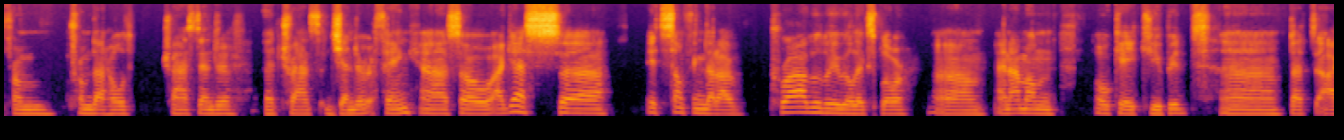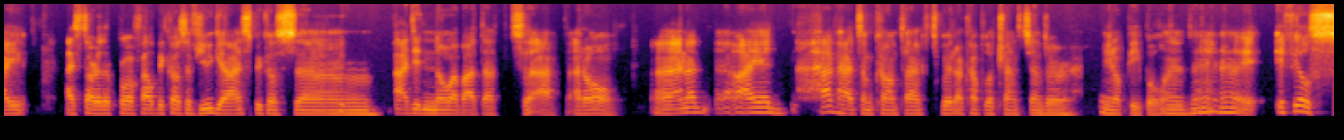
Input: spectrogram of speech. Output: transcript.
from from that whole transgender uh, transgender thing. Uh, so I guess uh, it's something that I probably will explore. Um, and I'm on OK Cupid. Uh, that I I started a profile because of you guys because uh, I didn't know about that app at all. Uh, and I, I had, have had some contact with a couple of transgender, you know, people, and uh, it, it feels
